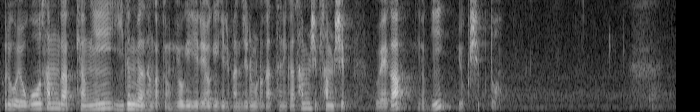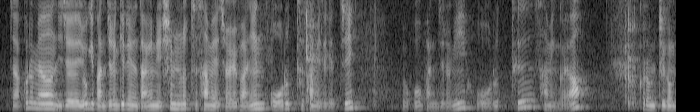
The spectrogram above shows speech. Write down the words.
그리고 요거 삼각형이 이등변 삼각형. 여기 길이 여기 길이 반지름으로 같으니까 30, 30. 외곽 여기 60도. 자 그러면 이제 여기 반지름 길이는 당연히 10루트 3의 절반인 5루트 3이 되겠지 요거 반지름이 5루트 3인 거야 그럼 지금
